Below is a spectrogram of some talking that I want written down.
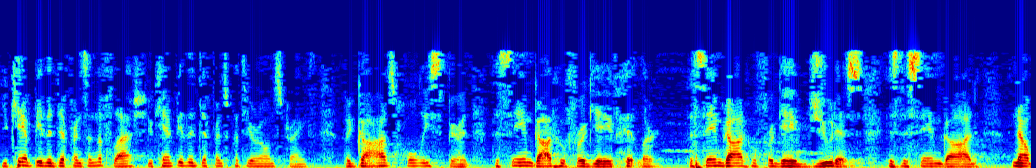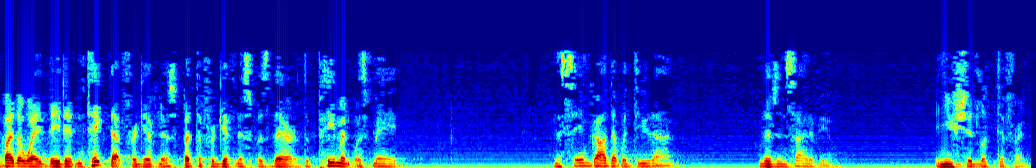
You can't be the difference in the flesh. You can't be the difference with your own strength. But God's Holy Spirit, the same God who forgave Hitler, the same God who forgave Judas, is the same God. Now, by the way, they didn't take that forgiveness, but the forgiveness was there. The payment was made. And the same God that would do that lives inside of you. And you should look different.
